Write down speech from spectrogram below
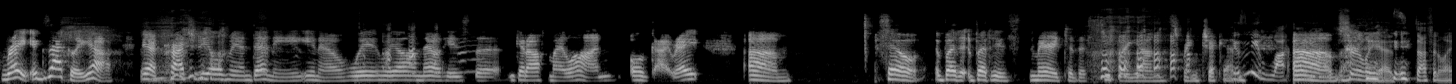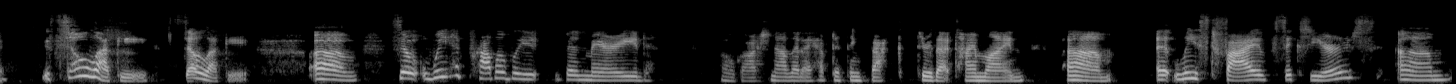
Right. Exactly. Yeah. Yeah. Crotchety yeah. old man Denny. You know, we we all know he's the get off my lawn old guy, right? Um, so, but but he's married to this super young spring chicken. Isn't he lucky? Um, Surely is definitely. It's so lucky, so lucky. Um, so we had probably been married. Oh gosh, now that I have to think back through that timeline, um, at least five, six years um,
